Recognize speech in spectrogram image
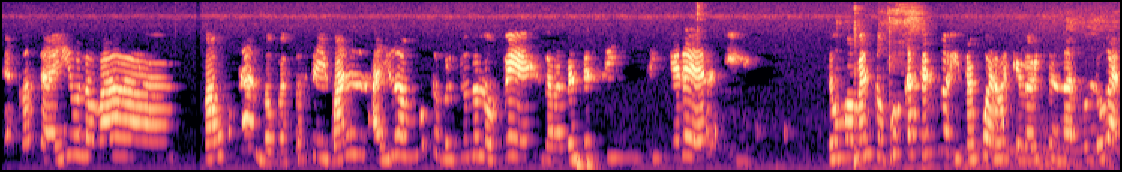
Entonces ahí uno va, va buscando, pues entonces igual ayuda mucho porque uno lo ve de repente sin, sin querer y de un momento buscas esto y te acuerdas que lo viste en algún lugar.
